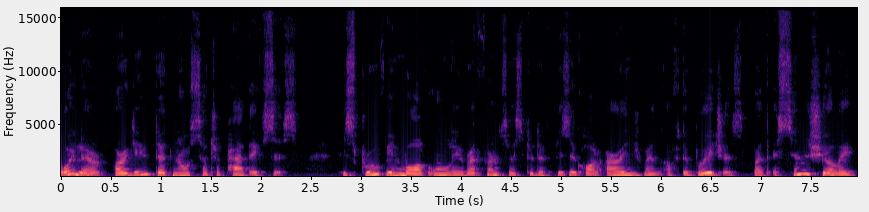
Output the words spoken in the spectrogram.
Euler argued that no such a path exists. His proof involved only references to the physical arrangement of the bridges, but essentially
